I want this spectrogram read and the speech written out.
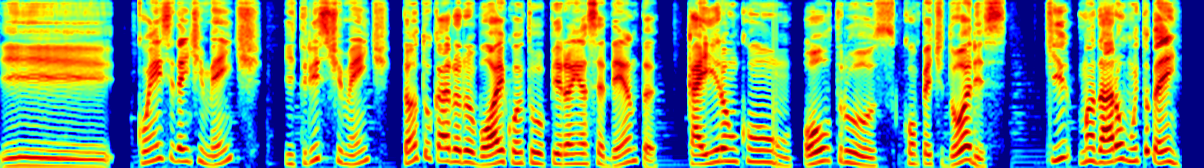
E coincidentemente, e tristemente, tanto o Caruru Boy quanto o Piranha Sedenta caíram com outros competidores que mandaram muito bem.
